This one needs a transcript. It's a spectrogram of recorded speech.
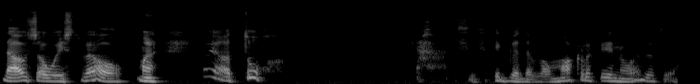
Nou, zo is het wel. Maar, maar ja, toch. Ja, ik ben er wel makkelijk in hoor. Dat, eh,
